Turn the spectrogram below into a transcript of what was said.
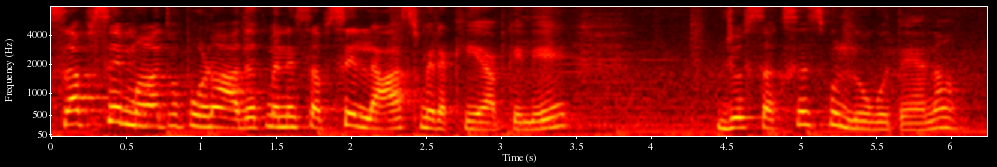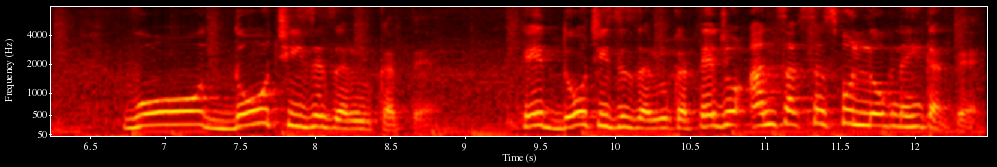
सबसे महत्वपूर्ण आदत मैंने सबसे लास्ट में रखी है आपके लिए। जो सक्सेसफुल लोग होते हैं ना, वो दो चीज़ें ज़रूर करते हैं। okay? दो चीज़ें ज़रूर करते हैं जो अनसक्सेसफुल लोग नहीं करते हैं।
